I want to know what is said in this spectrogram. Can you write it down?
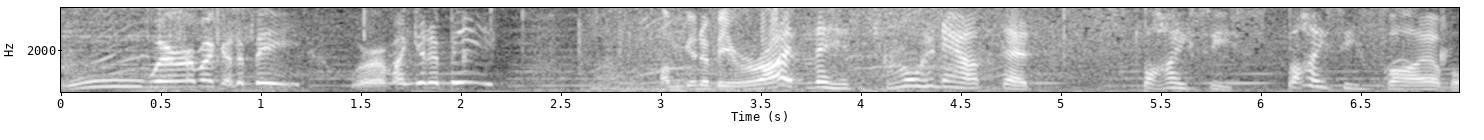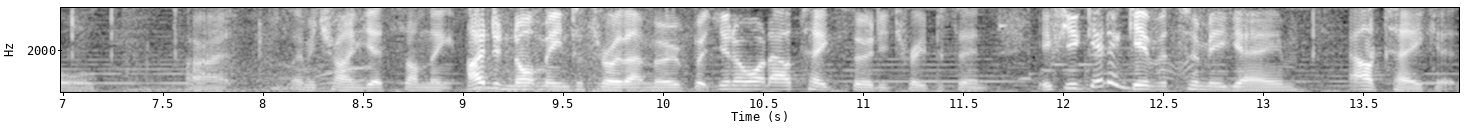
Ooh, where am I gonna be? Where am I gonna be? I'm gonna be right there throwing out that spicy, spicy fireball. Alright, let me try and get something. I did not mean to throw that move, but you know what? I'll take 33%. If you're gonna give it to me, game, I'll take it.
